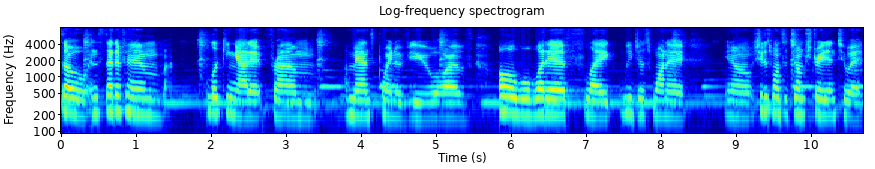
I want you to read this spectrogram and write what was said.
So instead of him looking at it from a man's point of view or of, oh, well, what if, like, we just want to, you know, she just wants to jump straight into it.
